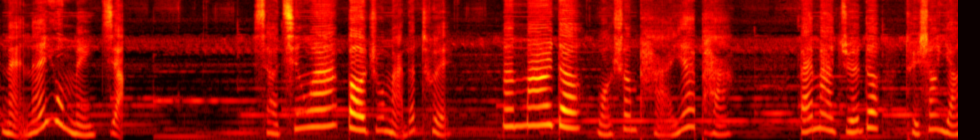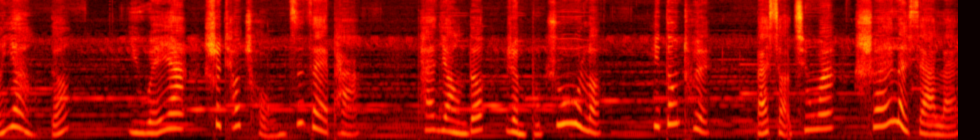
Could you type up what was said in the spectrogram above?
奶奶又没讲。小青蛙抱住马的腿，慢慢的往上爬呀爬，白马觉得腿上痒痒的，以为呀是条虫子在爬，它痒的忍不住了，一蹬腿。把小青蛙摔了下来，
